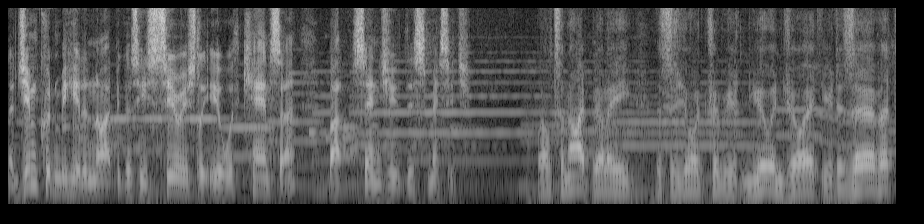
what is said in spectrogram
Now, Jim couldn't be here tonight because he's seriously ill with cancer, but sends you this message. Well, tonight, Billy, this is your tribute and you enjoy it. You deserve it.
